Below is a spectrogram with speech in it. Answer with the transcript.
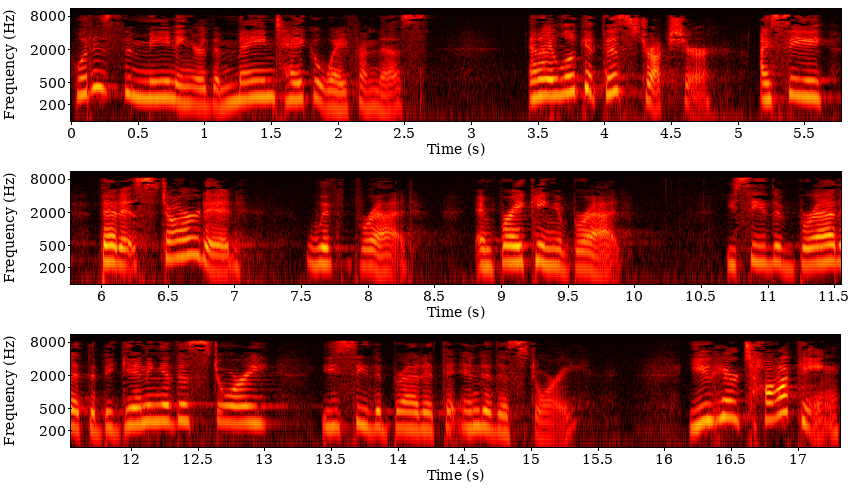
what is the meaning or the main takeaway from this? And I look at this structure. I see that it started with bread and breaking of bread. You see the bread at the beginning of this story. You see the bread at the end of this story. You hear talking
